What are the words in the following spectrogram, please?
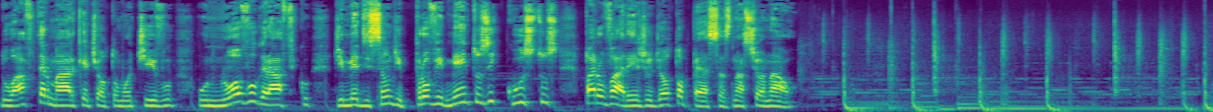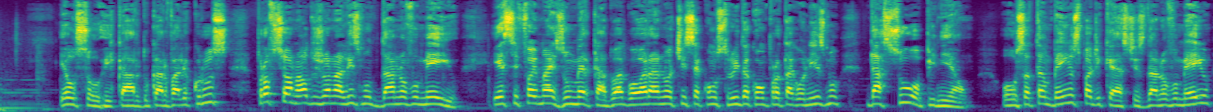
do aftermarket automotivo, o novo gráfico de medição de provimentos e custos para o varejo de autopeças nacional. Eu sou Ricardo Carvalho Cruz, profissional do jornalismo da Novo Meio. Esse foi mais um Mercado Agora, a notícia construída com o protagonismo da sua opinião. Ouça também os podcasts da Novo Meio,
